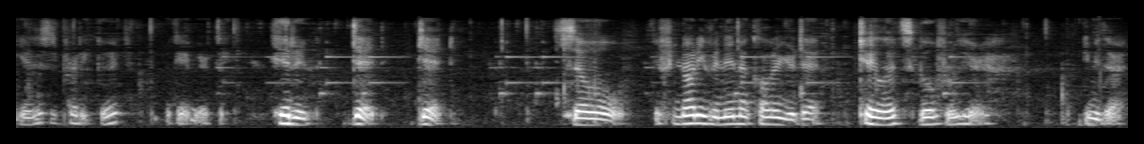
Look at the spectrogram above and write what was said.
Yeah, this is pretty good. Okay, we have to hidden, dead, dead. So, if you're not even in that color, you're dead. Okay, let's go through here. Give me that.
